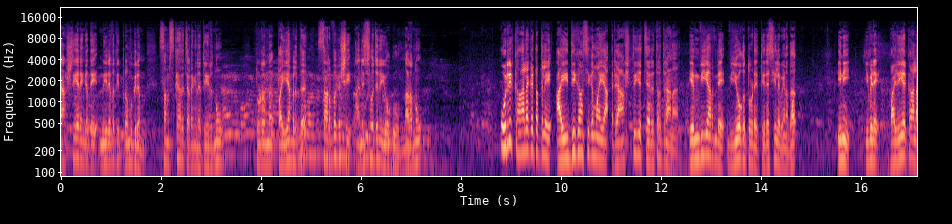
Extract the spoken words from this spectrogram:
രാഷ്ട്രീയ രംഗത്തെ നിരവധി പ്രമുഖരും സംസ്കാര ചടങ്ങിനെത്തിയിരുന്നു. തുടർന്ന് പയ്യാമ്പലത്ത് സർവകക്ഷി അനുശോചന യോഗവും നടന്നു. ഒരു കാലഘട്ടത്തിലെ ഐതിഹാസികമായ രാഷ്ട്രീയ ചരിത്രത്തിനാണ് എം വി ആറിന്റെ വിയോഗത്തോടെ തിരശീല വീണത്. ഇനി ഇവിടെ പഴയകാല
